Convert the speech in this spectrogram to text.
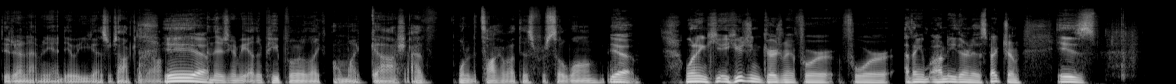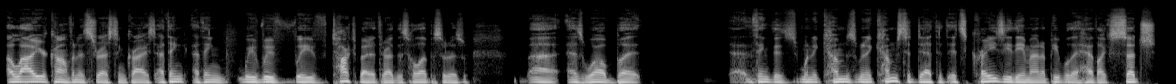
"Dude, I don't have any idea what you guys are talking about," Yeah, yeah, yeah. and there's gonna be other people who are like, "Oh my gosh, I've wanted to talk about this for so long." Yeah. One en- huge encouragement for for I think on either end of the spectrum is allow your confidence to rest in Christ. I think I think we've we've we've talked about it throughout this whole episode as uh, as well, but I think that when it comes when it comes to death, it's crazy the amount of people that have like such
